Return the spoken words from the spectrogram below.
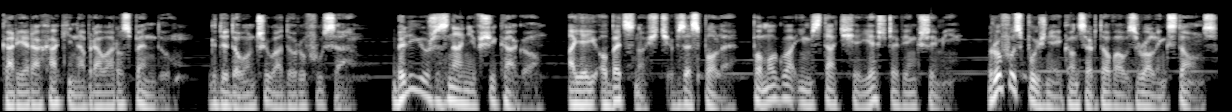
Kariera Haki nabrała rozpędu, gdy dołączyła do Rufusa. Byli już znani w Chicago, a jej obecność w zespole pomogła im stać się jeszcze większymi. Rufus później koncertował z Rolling Stones,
